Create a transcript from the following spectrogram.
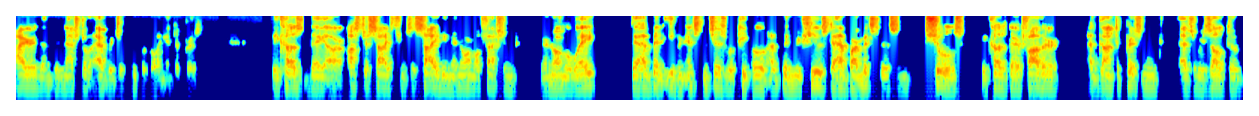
higher than the national average of people going into prison. Because they are ostracized from society in a normal fashion, in a normal way. There have been even instances where people have been refused to have bar mitzvahs and shuls because their father had gone to prison as a result of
